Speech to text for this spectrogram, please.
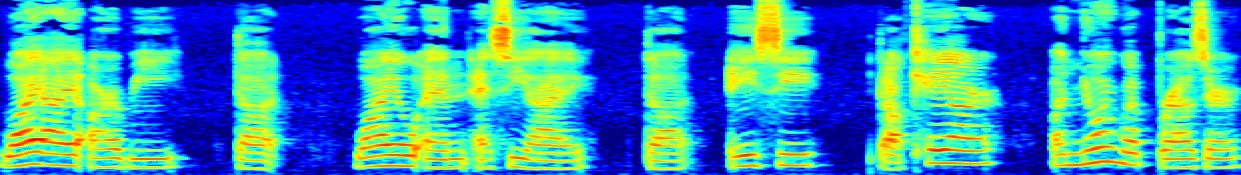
yirb.yonsei.ac.kr on your web browser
